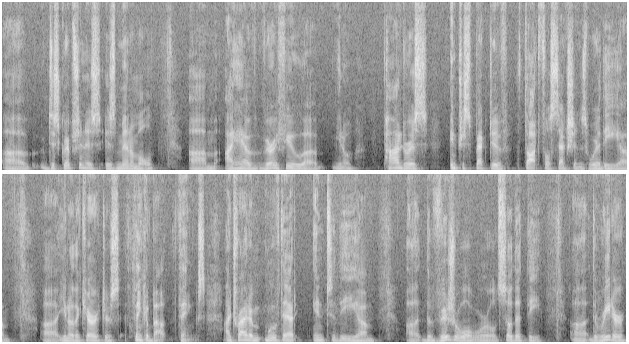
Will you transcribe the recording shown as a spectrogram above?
Uh, description is is minimal. Um, I have very few, uh, you know, ponderous, introspective, thoughtful sections where the um, uh, you know the characters think about things. I try to move that into the um, uh, the visual world so that the uh, the reader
